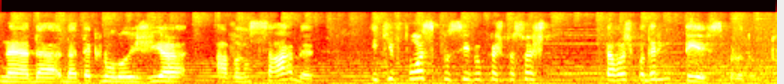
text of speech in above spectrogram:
né, da, da tecnologia avançada e que fosse possível para as pessoas elas poderem ter esse produto.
